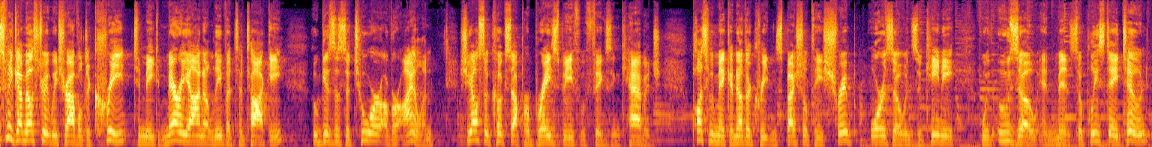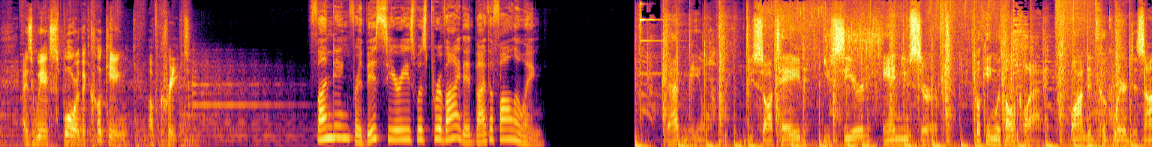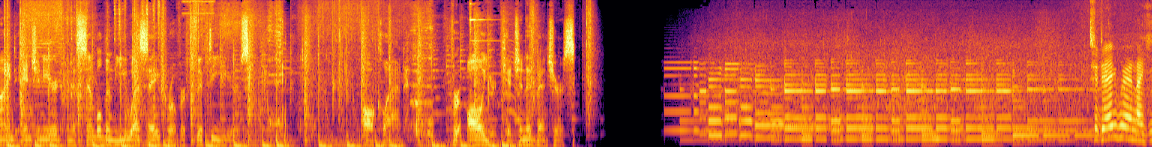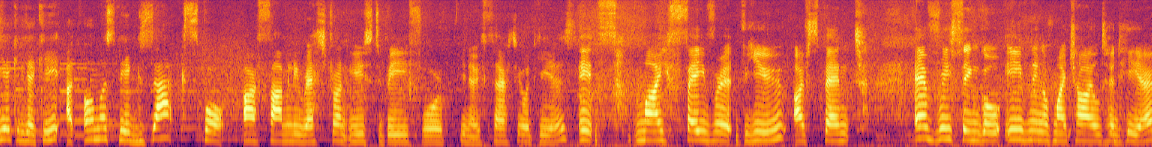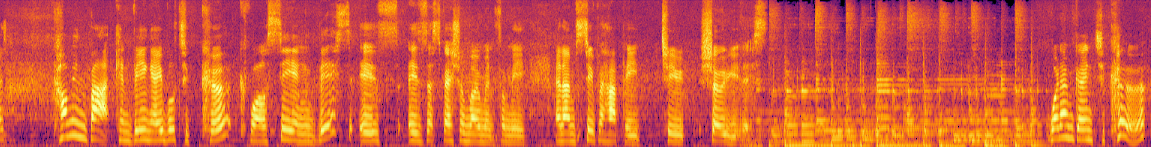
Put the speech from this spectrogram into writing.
This week on Milk Street, we travel to Crete to meet Marianna Leivaditaki, who gives us a tour of her island. She also cooks up her braised beef with figs and cabbage. Plus, we make another Cretan specialty, shrimp, orzo, and zucchini with ouzo and mint. So please stay tuned as we explore the cooking of Crete. Funding for this series was provided by the following. That meal. You sauteed, you seared, and you served. Cooking with All-Clad. Bonded cookware designed, engineered, and assembled in the USA for over 50 years. All-Clad. For all your kitchen adventures. Today we're in Agia Kyriaki at almost the exact spot our family restaurant used to be for, you know, 30 odd years. It's my favorite view. I've spent every single evening of my childhood here. Coming back and being able to cook while seeing this is, is a special moment for me. And I'm super happy to show you this. What I'm going to cook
